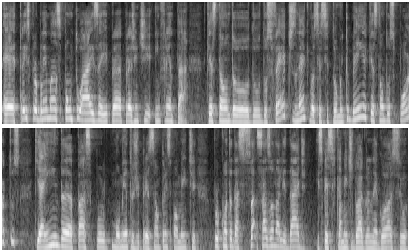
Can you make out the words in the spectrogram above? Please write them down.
é, três problemas pontuais aí para a gente enfrentar. Questão do, do, dos fretes, né, que você citou muito bem, a questão dos portos, que ainda passa por momentos de pressão, principalmente por conta da sazonalidade, especificamente do agronegócio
